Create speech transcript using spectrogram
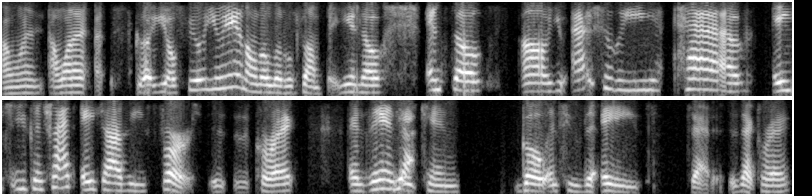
I want, I want to, uh, you know, fill you in on a little something, you know, and so uh, you actually have H, you can track HIV first, is, is correct, and then yeah. it can go into the AIDS status. Is that correct?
